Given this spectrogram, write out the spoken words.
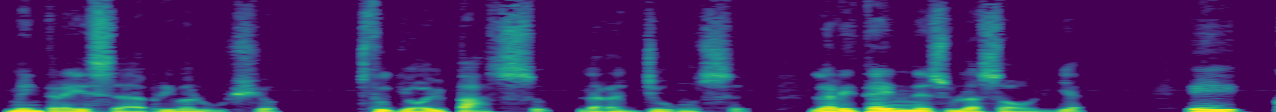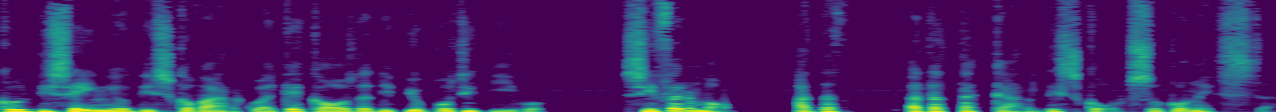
mentre essa apriva l'uscio, studiò il passo, la raggiunse, la ritenne sulla soglia e, col disegno di scovar qualche cosa di più positivo, si fermò ad, ad attaccar discorso con essa.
